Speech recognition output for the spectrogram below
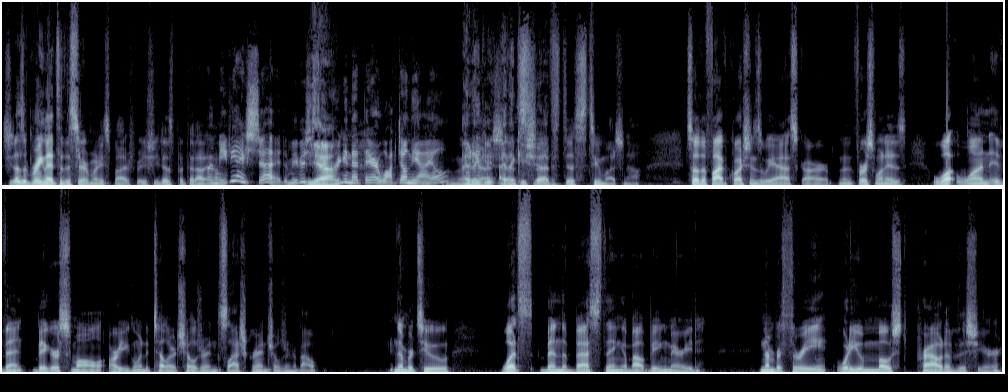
she doesn't bring that to the ceremony spot, but she does put that on. at Or home. maybe I should. Maybe I should Yeah. start bringing that there. Walk down the aisle. Oh I my think you- gosh, I think you should. That's just too much now. So the five questions we ask are: the first one is, what one event, big or small, are you going to tell our children slash grandchildren about? Number two, what's been the best thing about being married? Number three, what are you most proud of this year?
